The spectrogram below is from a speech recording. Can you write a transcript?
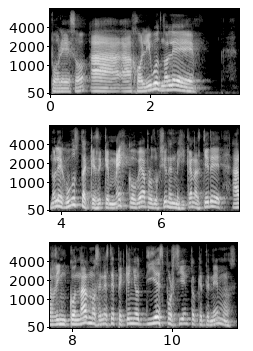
Por eso a, Hollywood no le, no le gusta que, que México vea producciones mexicanas. Quiere arrinconarnos en este pequeño 10% que tenemos.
